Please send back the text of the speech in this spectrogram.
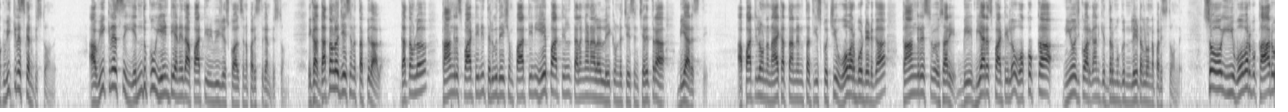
ఒక వీక్నెస్ కనిపిస్తోంది. ఆ వీక్నెస్ ఎందుకు ఏంటి అనేది ఆ పార్టీ రివ్యూ చేసుకోవాల్సిన పరిస్థితి కనిపిస్తుంది. ఇక గతంలో చేసిన తప్పిదాలు. గతంలో కాంగ్రెస్ పార్టీని తెలుగుదేశం పార్టీని ఏ పార్టీని తెలంగాణలో లేకుండా చేసిన చరిత్ర బీఆర్ఎస్ది. ఆ పార్టీలో ఉన్న నాయకత్వాన్ని అంతా తీసుకొచ్చి ఓవర్ బోర్డెడ్గా కాంగ్రెస్ సారీ బి బీఆర్ఎస్ పార్టీలో ఒక్కొక్క నియోజకవర్గానికి ఇద్దరు ముగ్గురు లీడర్లు ఉన్న పరిస్థితి ఉంది. సో ఈ ఓవర్ కారు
